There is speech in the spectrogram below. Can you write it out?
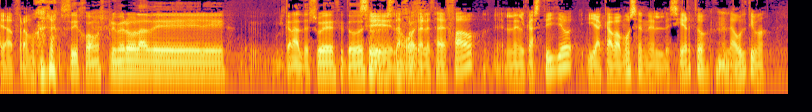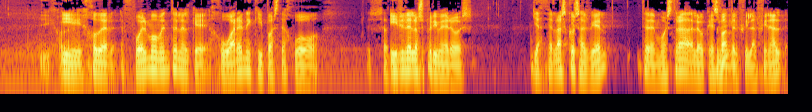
y a Framara. Sí, jugamos primero la de eh, el canal de Suez y todo eso. Sí, la guay. fortaleza de Fao, en el castillo y acabamos en el desierto, en la última. Y, joder, Y joder, fue el momento en el que jugar en equipo a este juego, ir de los primeros y hacer las cosas bien, te demuestra lo que es Battlefield. Al final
